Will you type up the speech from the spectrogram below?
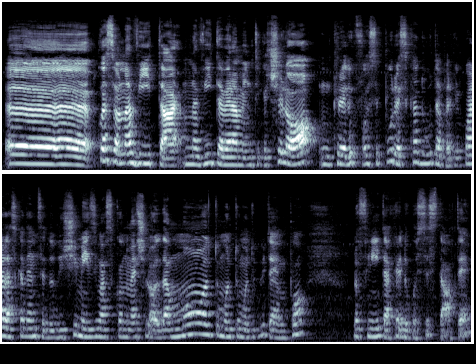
Eh, questa è una vita, una vita veramente che ce l'ho, credo che fosse pure scaduta perché qua la scadenza è 12 mesi, ma secondo me ce l'ho da molto molto molto più tempo. L'ho finita credo quest'estate.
